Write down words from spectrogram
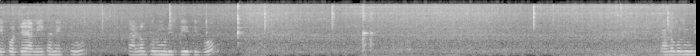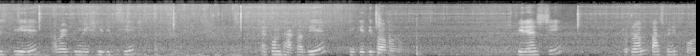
এই পর্যায়ে আমি এখানে একটু কালো গোলমরিচ দিয়ে দিব। কালো গোলমরিচ দিয়ে আবার একটু মিশিয়ে দিচ্ছি। এখন ঢাকা দিয়ে ঢেকে দিব আবারও। ফিরে আসছি টোটাল পাঁচ মিনিট পর।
